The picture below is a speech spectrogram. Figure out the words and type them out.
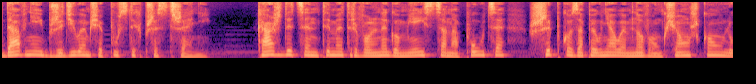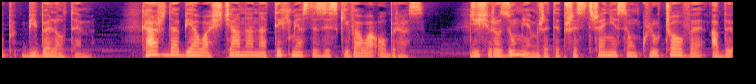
Dawniej brzydziłem się pustych przestrzeni. Każdy centymetr wolnego miejsca na półce szybko zapełniałem nową książką lub bibelotem. Każda biała ściana natychmiast zyskiwała obraz. Dziś rozumiem, że te przestrzenie są kluczowe, aby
